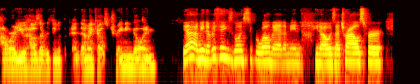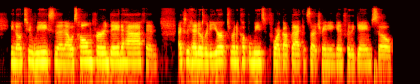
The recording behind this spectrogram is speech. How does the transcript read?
how are you? How's everything with the pandemic? How's training going? Yeah, I mean everything's going super well, man. I mean, you know, I was at trials for, you know, two weeks, and then I was home for a day and a half, and actually head over to Europe to run a couple meets before I got back and started training again for the game. So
